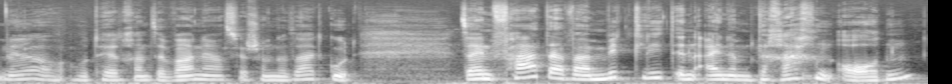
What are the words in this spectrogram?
ja, Hotel Transylvania hast du ja schon gesagt. Gut. Sein Vater war Mitglied in einem Drachenorden,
